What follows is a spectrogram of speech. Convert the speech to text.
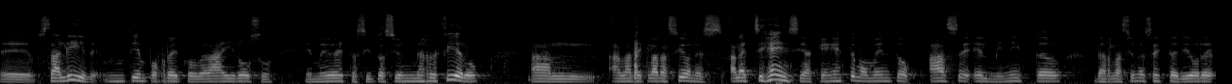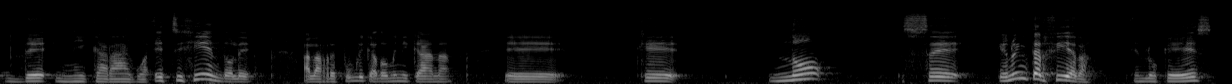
eh, salir en un tiempo récord, ¿verdad? airoso en medio de esta situación. Y me refiero a las declaraciones, a la exigencia que en este momento hace el ministro de Relaciones Exteriores de Nicaragua, exigiéndole a la República Dominicana eh, que no se, que no interfiera en lo que es,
